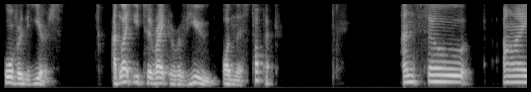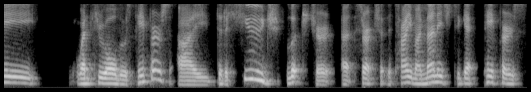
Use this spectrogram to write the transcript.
over the years. I'd like you to write a review on this topic. And so I went through all those papers. I did a huge literature uh, search at the time. I managed to get papers.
